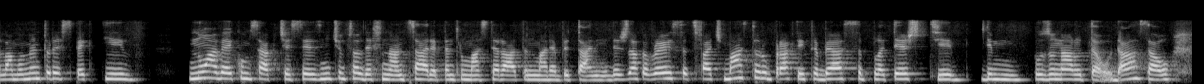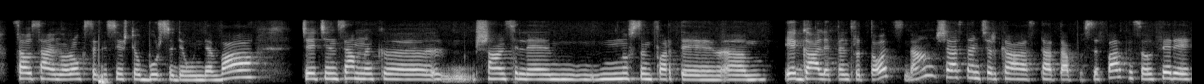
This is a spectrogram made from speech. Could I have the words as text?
la momentul respectiv nu aveai cum să accesezi niciun fel de finanțare pentru masterat în Marea Britanie. Deci dacă vrei să-ți faci masterul, practic trebuia să plătești din buzunarul tău, da? Sau, sau să ai noroc să găsești o bursă de undeva, ceea ce înseamnă că șansele nu sunt foarte um, egale pentru toți, da? Și asta încerca startup-ul să facă, să ofere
